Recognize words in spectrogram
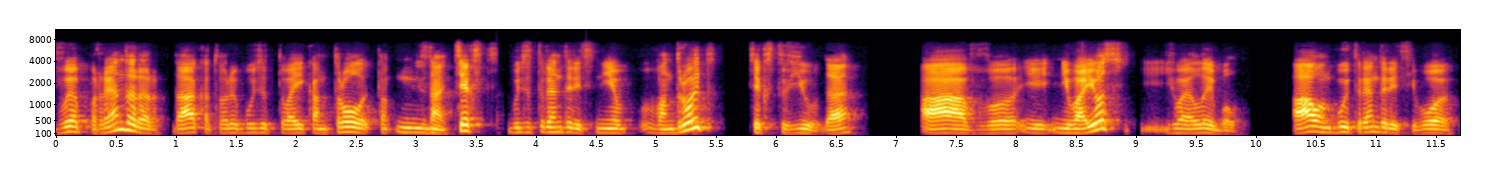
веб-рендерер, да, который будет твои контролы, там, не знаю, текст будет рендерить не в Android текст view, да, а в, не в iOS UI label, а он будет рендерить его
